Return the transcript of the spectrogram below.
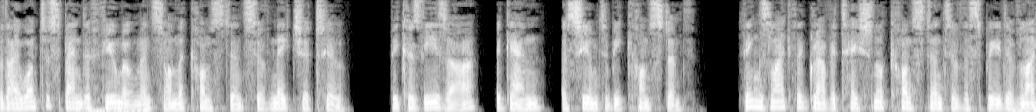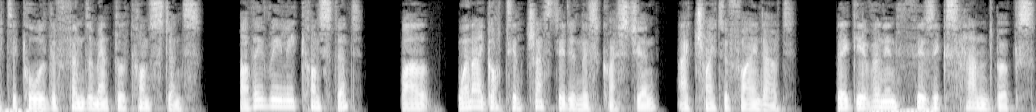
But I want to spend a few moments on the constants of nature too. Because these are, again, assumed to be constant. Things like the gravitational constant of the speed of light are called the fundamental constants. Are they really constant? Well, when I got interested in this question, I tried to find out. They're given in physics handbooks.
